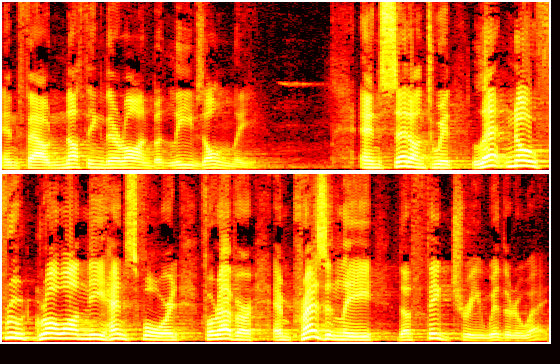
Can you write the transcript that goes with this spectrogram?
and found nothing thereon but leaves only and said unto it, Let no fruit grow on thee henceforward forever. And presently the fig tree withered away.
